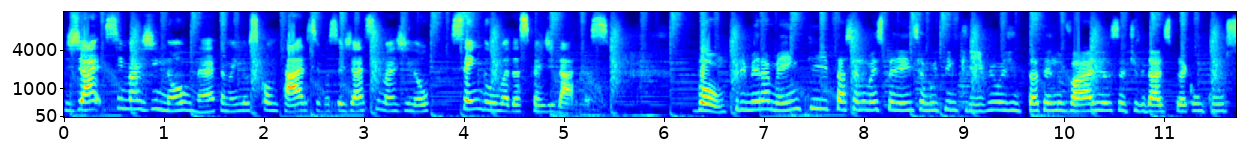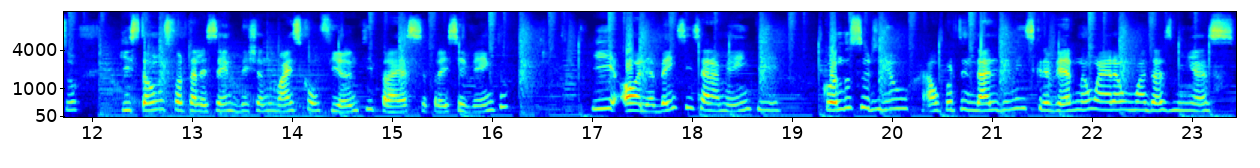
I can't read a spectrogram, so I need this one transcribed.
já se imaginou, né? Também nos contar se você já se imaginou sendo uma das candidatas. Bom, primeiramente está sendo uma experiência muito incrível. A gente está tendo várias atividades pré-concurso que estão nos fortalecendo, deixando mais confiante para esse evento. E olha, bem sinceramente, quando surgiu a oportunidade de me inscrever, não era uma das minhas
